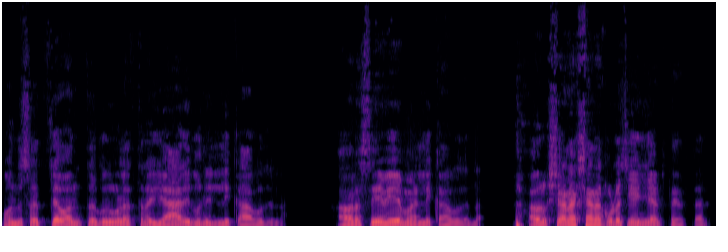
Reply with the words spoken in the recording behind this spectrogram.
ಒಂದು ಸತ್ಯವಂತ ಗುರುಗಳ ಹತ್ರ ಯಾರಿಗೂ ನಿಲ್ಲಿಕ್ಕೆ ಆಗುದಿಲ್ಲ. ಅವರ ಸೇವೆಯೇ ಮಾಡ್ಲಿಕ್ಕೆ ಆಗುದಿಲ್ಲ. ಅವರು ಕ್ಷಣ ಕ್ಷಣ ಕೂಡ ಚೇಂಜ್ ಆಗ್ತಾ ಇರ್ತಾರೆ.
